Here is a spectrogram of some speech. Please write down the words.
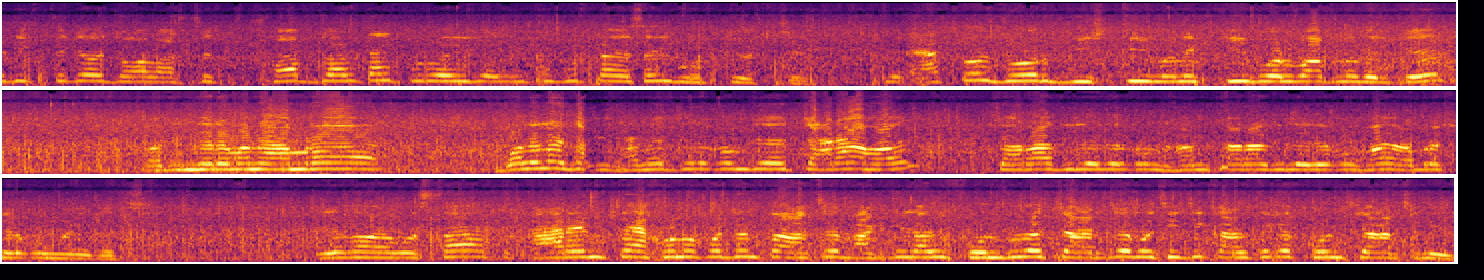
এদিক থেকে জল আসছে। সব জলটাই পুরো এই পুকুরটা এসেই ভর্তি হচ্ছে। এত জোর বৃষ্টি মানে কি বলব আপনাদেরকে? কদিন ধরে মানে আমরা বলে না ধানের যেরকম যে চারা হয় চারা দিলে যেরকম ধান চারা দিলে যেরকম হয়, আমরা সেরকম হয়ে গেছি। এরকম অবস্থা। কারেন্ট তো এখনও পর্যন্ত আছে। ভাগ্যিস আমি ফোনগুলো চার্জে বসিয়েছি, কাল থেকে ফোন চার্জ নেই।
